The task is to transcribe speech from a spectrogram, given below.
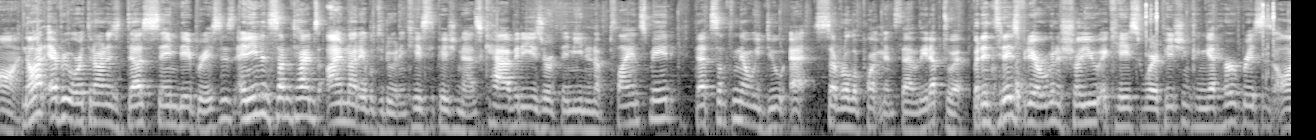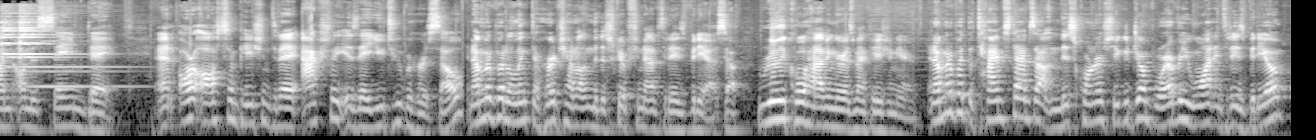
on. Not every orthodontist does same day braces and even sometimes I'm not able to do it in case the patient has cavities or if they need an appliance made. That's something that we do at several appointments that lead up to it. But in today's video we're to show you a case where a patient can get her braces on on the same day. And our awesome patient today actually is a YouTuber herself. And I'm gonna put a link to her channel in the description of today's video. So really cool having her as my patient here. And I'm gonna put the timestamps out in this corner so you can jump wherever you want in today's video.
